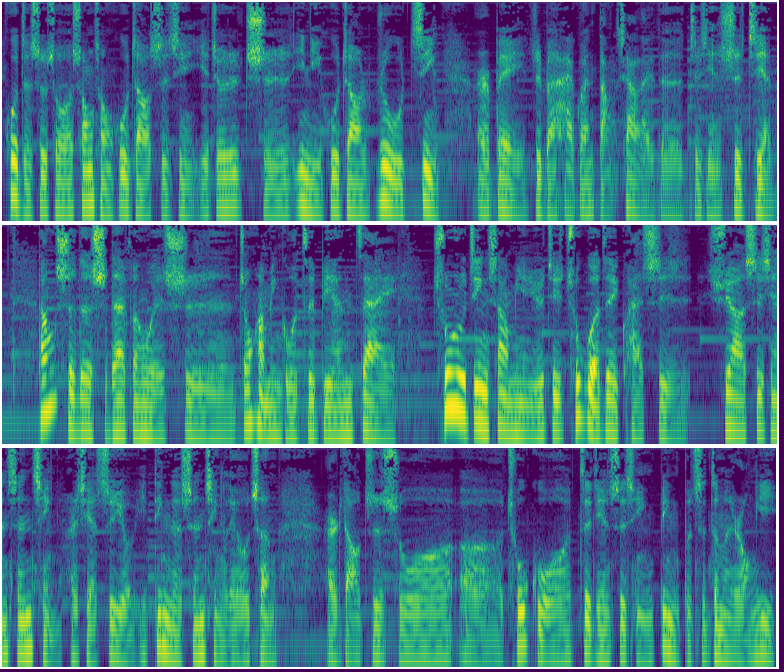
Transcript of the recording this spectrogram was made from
或者是说双重护照事件，也就是持印尼护照入境而被日本海关挡下来的这件事件。当时的时代氛围是中华民国这边在出入境上面，尤其出国这一块是需要事先申请，而且是有一定的申请流程，而导致说呃出国这件事情并不是这么容易。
